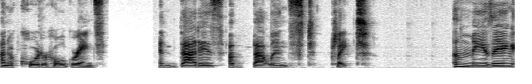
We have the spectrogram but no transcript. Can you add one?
and a quarter whole grains. And that is a balanced plate. Amazing.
